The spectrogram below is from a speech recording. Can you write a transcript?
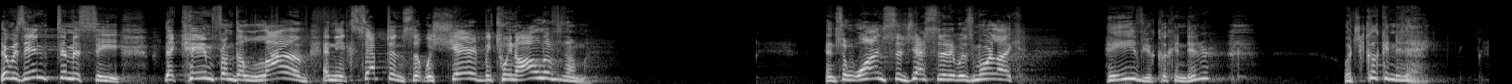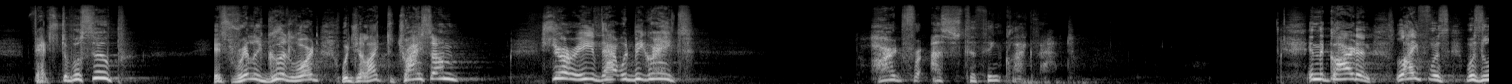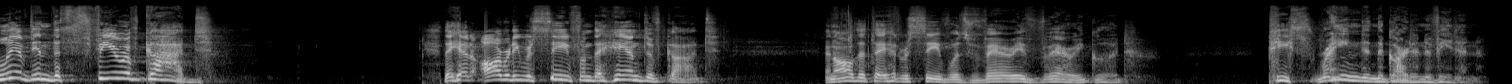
There was intimacy that came from the love and the acceptance that was shared between all of them. And so Juan suggested it was more like, Hey, Eve, you're cooking dinner? What you cooking today? Vegetable soup. It's really good, Lord. Would you like to try some? Sure, Eve, that would be great. Hard for us to think like that. In the garden, life was, was lived in the sphere of God. They had already received from the hand of God, and all that they had received was very, very good. Peace reigned in the Garden of Eden.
